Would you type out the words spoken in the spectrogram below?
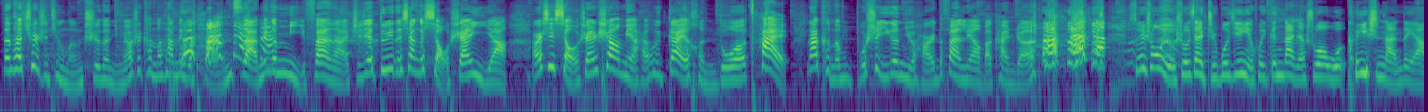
但他确实挺能吃的。你们要是看到他那个盘子啊，那个米饭啊，直接堆得像个小山一样，而且小山上面还会盖很多菜，那可能不是一个女孩的饭量吧？看着。所以说我有时候在直播间也会跟大家说，我可以是男的呀。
